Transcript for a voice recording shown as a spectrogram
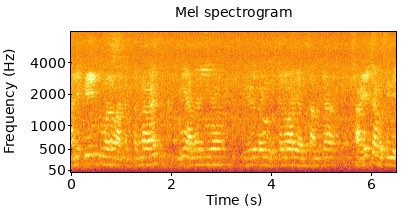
आणि ते तुम्हाला वाटप करणार आहे. मी आदरणीय विवेकभाई मुत्तलवार यांचा आमच्या शाळेच्या वतीने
